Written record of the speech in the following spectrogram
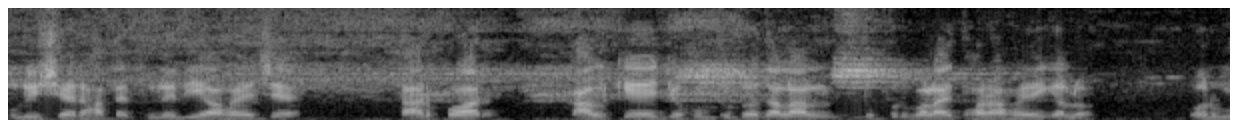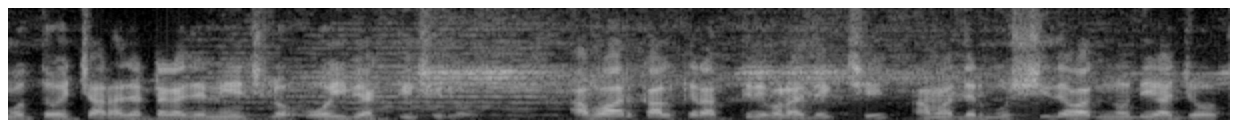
পুলিশের হাতে তুলে দেওয়া হয়েছে। তারপর কালকে যখন দুটো দালাল দুপুরবেলায় ধরা হয়ে গেল, ওর মধ্যে ওই চার হাজার টাকা যে নিয়েছিল, ওই ব্যক্তি ছিল। আবার কালকে রাত্রিবেলায় দেখছি। আমাদের মুর্শিদাবাদ নদিয়া যৌথ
